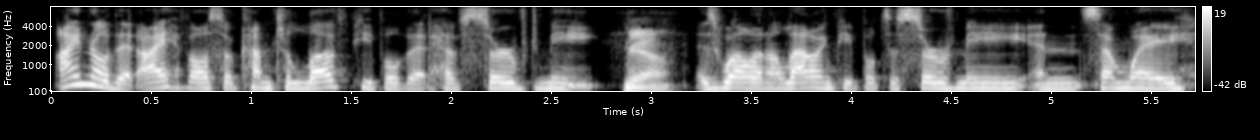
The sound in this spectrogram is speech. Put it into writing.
I know that I have also come to love people that have served me Yeah. as well and allowing people to serve me in some way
